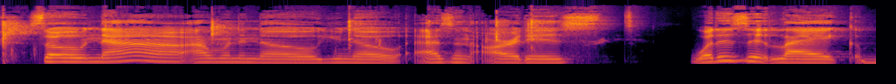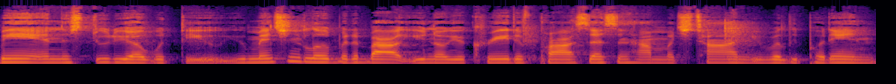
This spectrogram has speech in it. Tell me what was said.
So now I want to know, you know, as an artist, what is it like being in the studio with you? You mentioned a little bit about, you know, your creative process and how much time you really put in.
